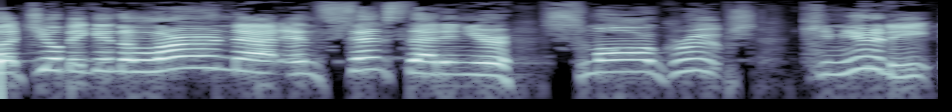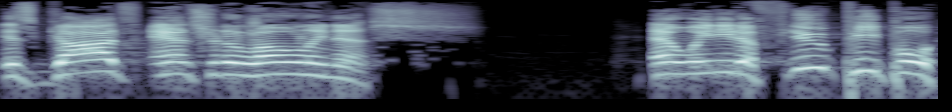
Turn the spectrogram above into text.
But you'll begin to learn that and sense that in your small groups. Community is God's answer to loneliness. And we need a few people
